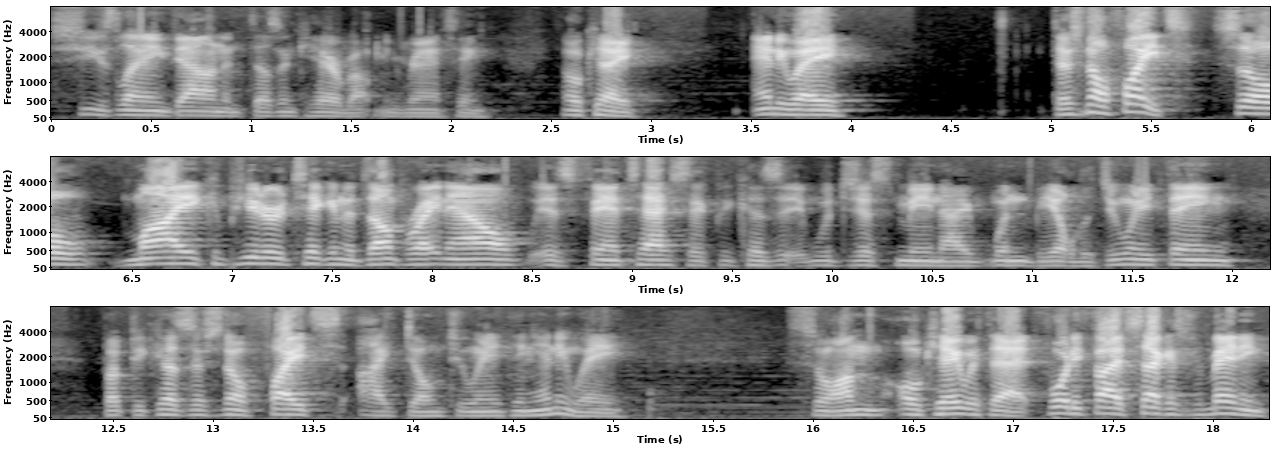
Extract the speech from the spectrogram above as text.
She's laying down and doesn't care about me ranting. Okay. Anyway, there's no fights. So my computer taking a dump right now is fantastic because it would just mean I wouldn't be able to do anything. But because there's no fights, I don't do anything anyway. So I'm okay with that. 45 seconds remaining.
